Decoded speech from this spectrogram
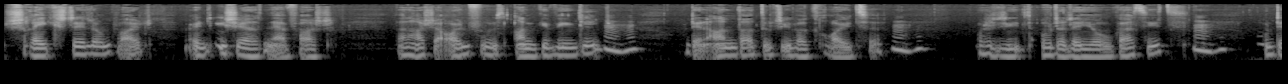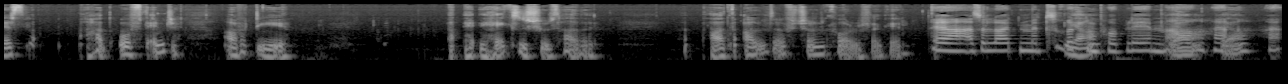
Schrägstellung, weißt, wenn ich ja nicht hast, dann hast du einen Fuß angewinkelt Mhm. und den anderen tust du überkreuzen. Mhm. Oder, die, oder der Yogasitz. Mhm. Und das hat oft auch die, Hexenschuss hatte, hat alles oft schon geholfen. Gell? Ja, also Leuten mit Ja. Rückenproblemen Ja, auch. Ja, ja. ja.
